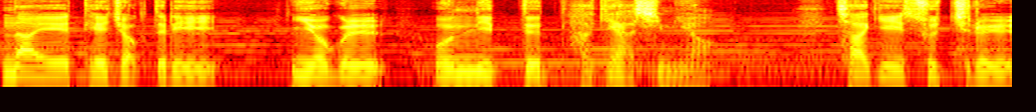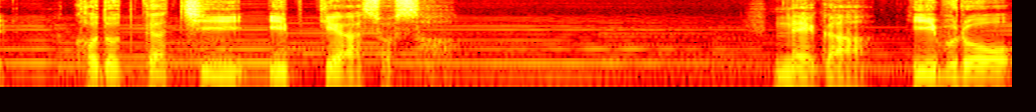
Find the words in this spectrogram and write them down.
나의 대적들이 욕을 옷 입듯 하게 하시며 자기 수치를 겉옷같이 입게 하소서. 내가 입으로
